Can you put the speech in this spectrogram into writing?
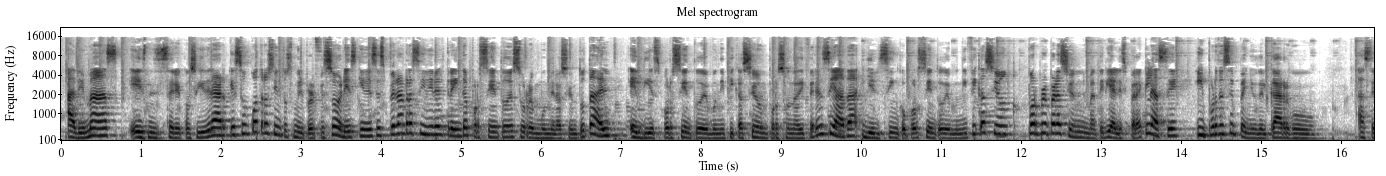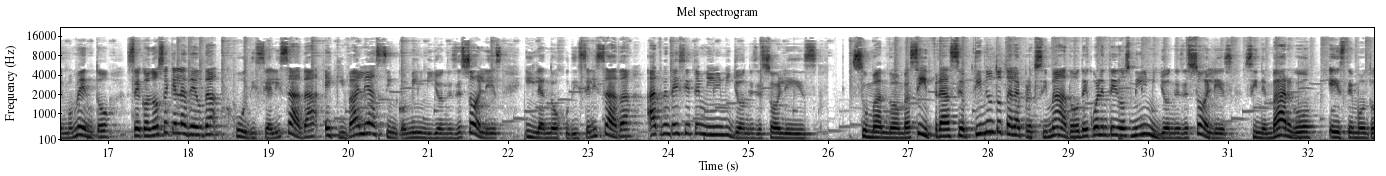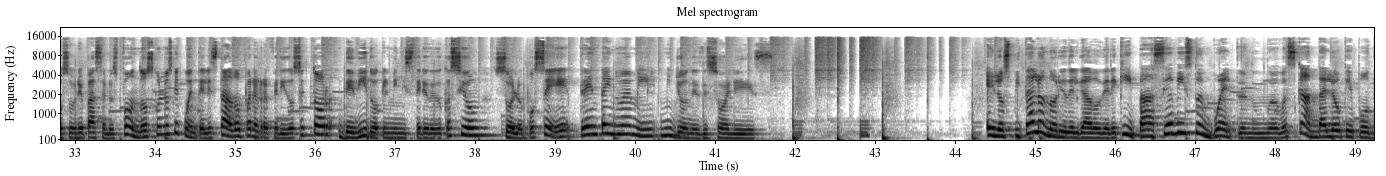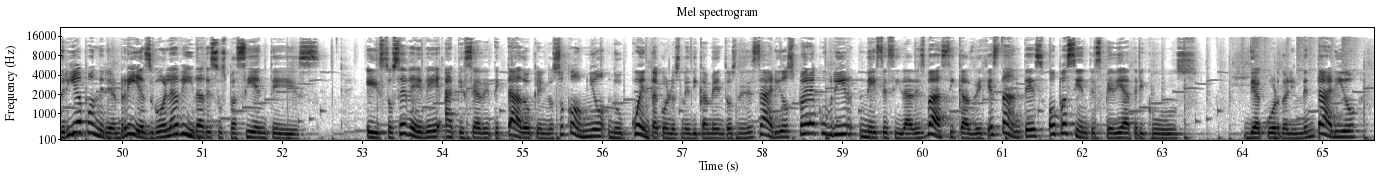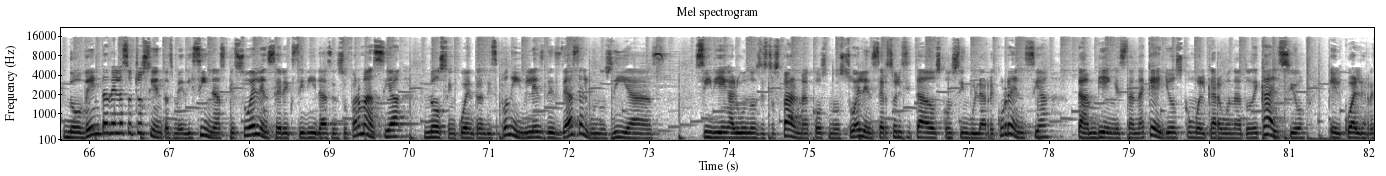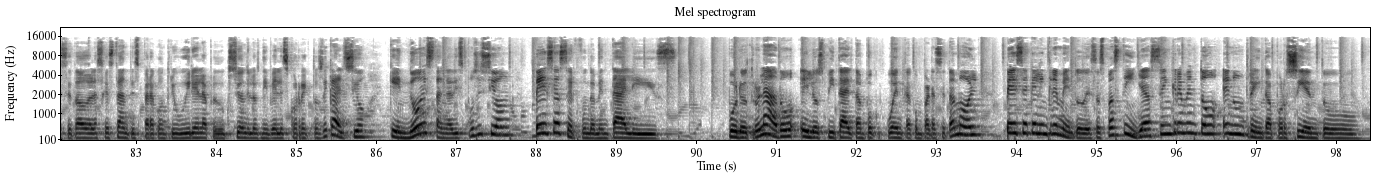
Además, es necesario considerar que son 400.000 profesores quienes esperan recibir el 30% de su remuneración total, el 10% de bonificación por zona diferenciada y el 5% de bonificación por preparación de materiales para clase y por desempeño del cargo. Hasta el momento, se conoce que la deuda judicializada equivale a 5 mil millones de soles y la no judicializada a 37 mil millones de soles. Sumando ambas cifras, se obtiene un total aproximado de 42 mil millones de soles. Sin embargo, este monto sobrepasa los fondos con los que cuenta el Estado para el referido sector debido a que el Ministerio de Educación solo posee 39 mil millones de soles. El Hospital Honorio Delgado de Arequipa se ha visto envuelto en un nuevo escándalo que podría poner en riesgo la vida de sus pacientes. Esto se debe a que se ha detectado que el nosocomio no cuenta con los medicamentos necesarios para cubrir necesidades básicas de gestantes o pacientes pediátricos. De acuerdo al inventario, 90 de las 800 medicinas que suelen ser exhibidas en su farmacia no se encuentran disponibles desde hace algunos días. Si bien algunos de estos fármacos no suelen ser solicitados con singular recurrencia, también están aquellos como el carbonato de calcio, el cual es recetado a las gestantes para contribuir en la producción de los niveles correctos de calcio, que no están a disposición pese a ser fundamentales. Por otro lado, el hospital tampoco cuenta con paracetamol, pese a que el incremento de esas pastillas se incrementó en un 30%.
